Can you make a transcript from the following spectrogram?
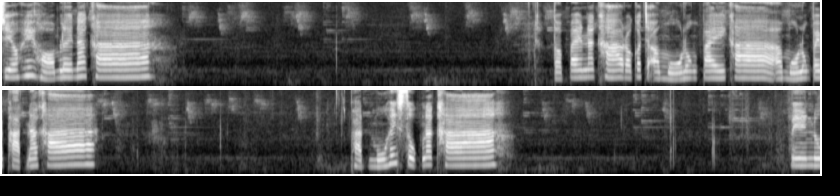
เจียวให้หอมเลยนะคะ ต่อไปนะคะเราก็จะเอาหมูลงไปค่ะ เอาหมูลงไปผัดนะคะ ผัดหมูให้สุกนะคะ เมนู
